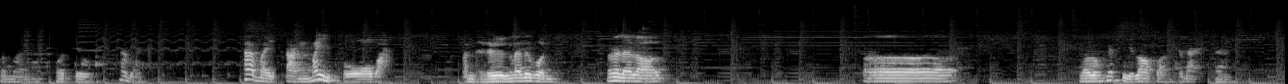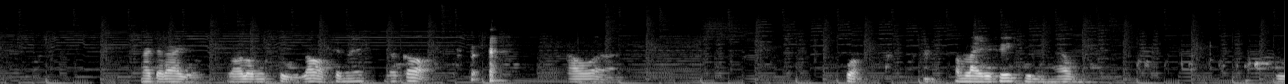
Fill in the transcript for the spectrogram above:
ประมาณโฮเทลห้าใบห้าใบตังค์ไม่พอว่ะบันเทิงแล้วทุกคน ไม่เป็นไรเราเออเราลงแค่สี่รอบก่อนก็ได้นะน่าจะได้อยู่ เราลงสี่รอบใช่ไหม แล้วก็ เอาเอ่อพวกทำไรไปซื้อกินนะครับดี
